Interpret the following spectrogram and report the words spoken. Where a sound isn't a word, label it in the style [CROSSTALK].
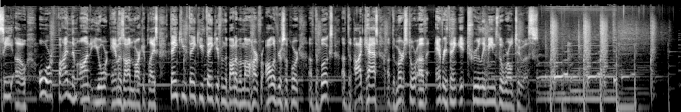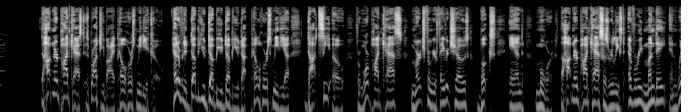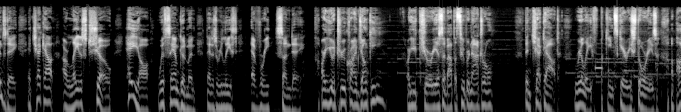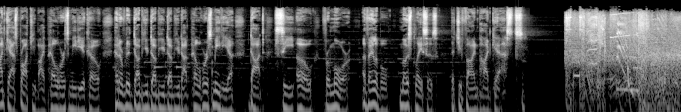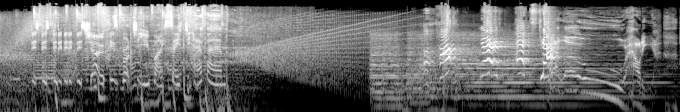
www.palehorsemedia.co or find them on your Amazon marketplace. Thank you, thank you, thank you from the bottom of my heart for all of your support of the books, of the podcast, of the merch store, of everything. It truly means the world to us. The Hop Nerd Podcast is brought to you by Pale Horse Media Co. Head over to www.palehorsemedia.co for more podcasts, merch from your favorite shows, books, and more. The Hop Nerd Podcast is released every Monday and Wednesday, and check out our latest show, Hey Y'all, with Sam Goodman, that is released every Sunday. Are you a true crime junkie? Are you curious about the supernatural? Then check out Really Fucking Scary Stories, a podcast brought to you by Pale Horse Media Co. Head over to www.palehorsemedia.co for more. Available most places that you find podcasts. This, this, this show is brought to you by Safety FM.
